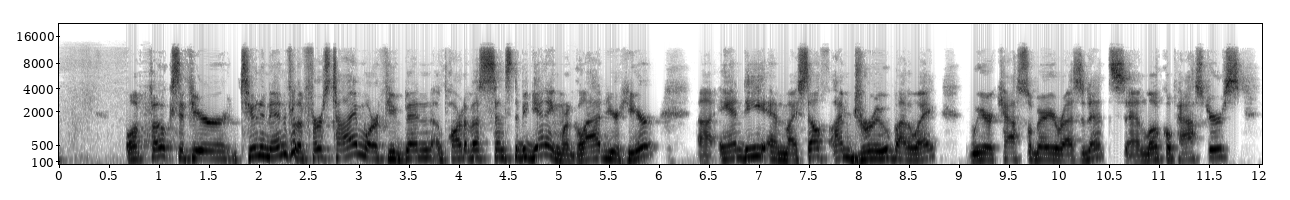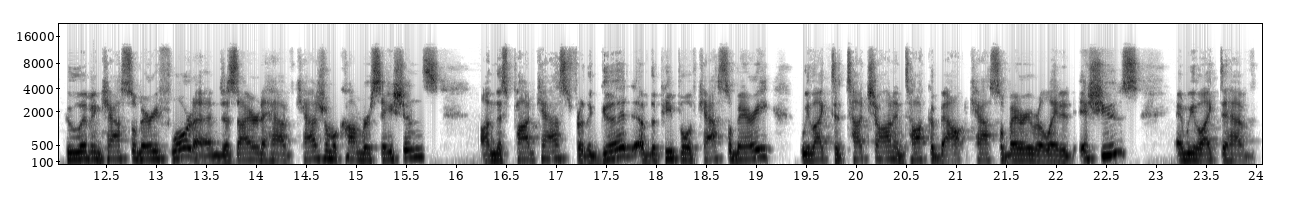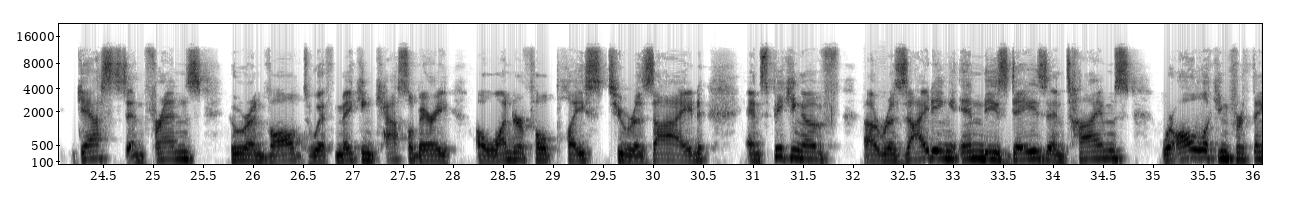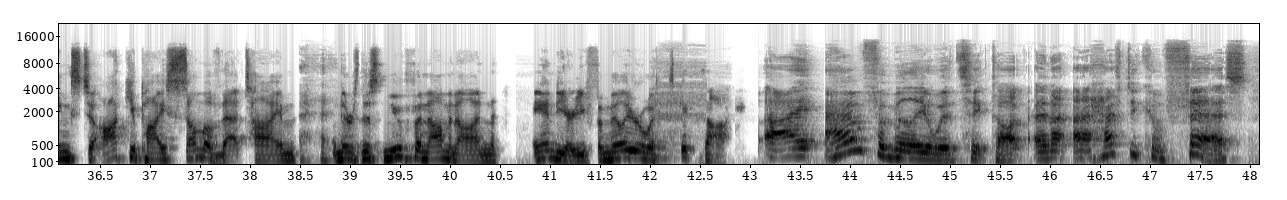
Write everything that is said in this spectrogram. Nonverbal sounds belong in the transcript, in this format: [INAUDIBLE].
Well, folks, if you're tuning in for the first time or if you've been a part of us since the beginning, we're glad you're here. Uh, Andy and myself, I'm Drew, by the way. We are Casselberry residents and local pastors who live in Casselberry, Florida, and desire to have casual conversations on this podcast for the good of the people of Casselberry. We like to touch on and talk about Casselberry related issues, and we like to have guests and friends who are involved with making Casselberry a wonderful place to reside. And speaking of uh, residing in these days and times, we're all looking for things to occupy some of that time. And there's this new phenomenon. Andy, are you familiar with TikTok? I am familiar with TikTok, and I, I have to confess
